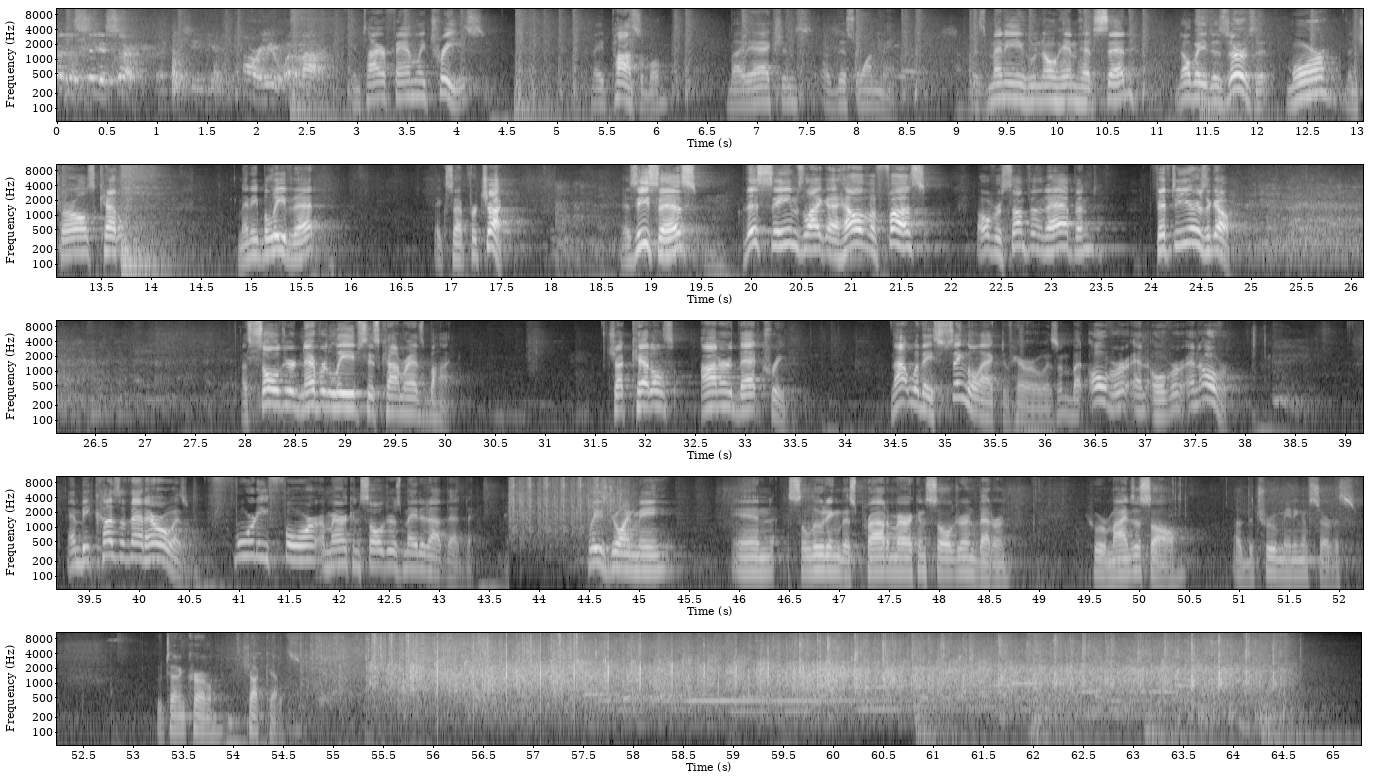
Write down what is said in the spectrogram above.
to see you, sir. Good to see you. How are you? What an honor. Entire family trees made possible by the actions of this one man. As many who know him have said, nobody deserves it more than Charles Kettles. Many believe that, except for Chuck. As he says, this seems like a hell of a fuss over something that happened 50 years ago. A soldier never leaves his comrades behind. Chuck Kettles honored that creed, not with a single act of heroism, but over and over and over. And because of that heroism, 44 American soldiers made it out that day. Please join me in saluting this proud American soldier and veteran who reminds us all of the true meaning of service, Lieutenant Colonel Chuck Kettles.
